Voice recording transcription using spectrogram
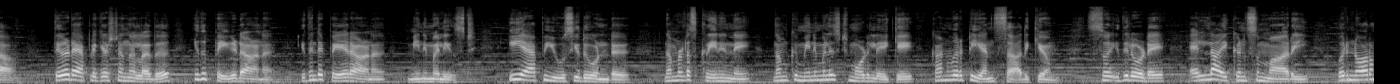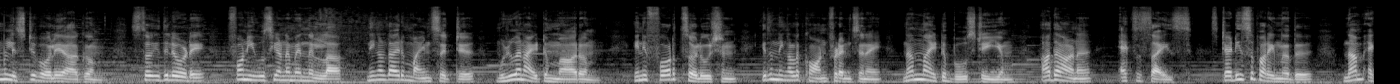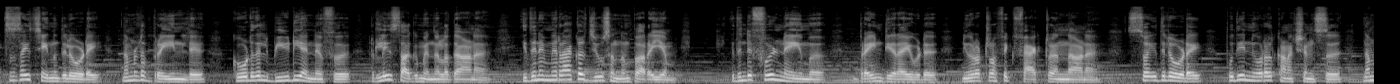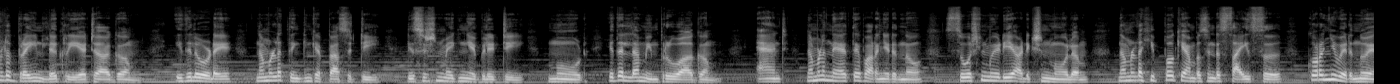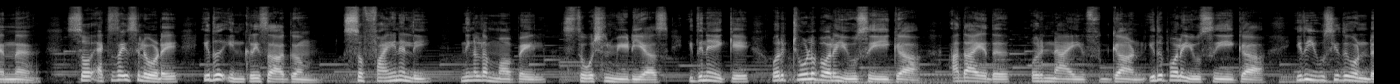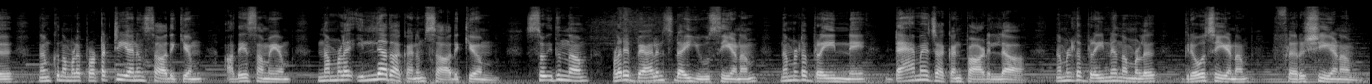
തേർഡ് ആപ്ലിക്കേഷൻ എന്നുള്ളത് ഇത് പെയ്ഡാണ് ഇതിന്റെ പേരാണ് മിനിമലിസ്റ്റ് ഈ ആപ്പ് യൂസ് ചെയ്തുകൊണ്ട് നമ്മുടെ സ്ക്രീനിനെ നമുക്ക് മിനിമലിസ്റ്റ് മോഡിലേക്ക് കൺവേർട്ട് ചെയ്യാൻ സാധിക്കും. സോ ഇതിലൂടെ എല്ലാ ഐക്കൺസും മാറി ഒരു നോർമൽ ലിസ്റ്റ് പോലെയാകും സോ ഇതിലൂടെ ഫോൺ യൂസ് ചെയ്യണമെന്നുള്ള നിങ്ങളുടെ ഒരു മൈൻഡ് സെറ്റ് മുഴുവനായിട്ടും മാറും. ഇനി ഫോർത്ത് സൊല്യൂഷൻ ഇത് നിങ്ങളുടെ കോൺഫിഡൻസിനെ നന്നായിട്ട് ബൂസ്റ്റ് ചെയ്യും. അതാണ് എക്സസൈസ് സ്റ്റഡീസ് പറയുന്നത് നാം എക്സസൈസ് ചെയ്യുന്നതിലൂടെ നമ്മുടെ ബ്രെയിനിൽ കൂടുതൽ ബി ഡി എൻ എഫ് റിലീസാകും എന്നുള്ളതാണ് ഇതിനെ മിറാക്കിൾ ജ്യൂസ് എന്നും പറയും. ഇതിന്റെ full name brain derived neurotrophic factor എന്നാണ്. സോ ഇതിലൂടെ പുതിയ ന്യൂറൽ കണക്ഷൻസ് നമ്മുടെ ബ്രെയിനിൽ ക്രിയേറ്റ് ആകും. ഇതിലൂടെ നമ്മളുടെ thinking capacity decision making ability mood ഇതെല്ലാം ഇമ്പ്രൂവ് ആകും. ആൻഡ് നമ്മൾ നേരത്തെ പറഞ്ഞിരുന്നു സോഷ്യൽ മീഡിയ അഡിക്ഷൻ മൂലം നമ്മളുടെ ഹിപ്പോ ക്യാമ്പസിന്റെ സൈസ് കുറഞ്ഞു വരുന്നു എന്ന്. സോ എക്സസൈസിലൂടെ ഇത് ഇൻക്രീസ് ആകും. സോ ഫൈനലി നിങ്ങളുടെ മൊബൈൽ സോഷ്യൽ മീഡിയാസ് ഇതിനെയൊക്കെ ഒരു ടൂൾ പോലെ യൂസ് ചെയ്യുക. അതായത് ഒരു നൈഫ് ഗൺ ഇതുപോലെ യൂസ് ചെയ്യുക. ഇത് യൂസ് ചെയ്തുകൊണ്ട് നമുക്ക് നമ്മളെ പ്രൊട്ടക്റ്റ് ചെയ്യാനും സാധിക്കും. അതേസമയം നമ്മളെ ഇല്ലാതാക്കാനും സാധിക്കും. സോ ഇത് നാം വളരെ ബാലൻസ്ഡ് ആയി യൂസ് ചെയ്യണം. നമ്മുടെ ബ്രെയിനിനെ ഡാമേജ് ആക്കാൻ പാടില്ല. നമ്മളുടെ ബ്രെയിനിനെ നമ്മൾ ഗ്രോ ചെയ്യണം ഫ്ലറിഷ് ചെയ്യണം.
